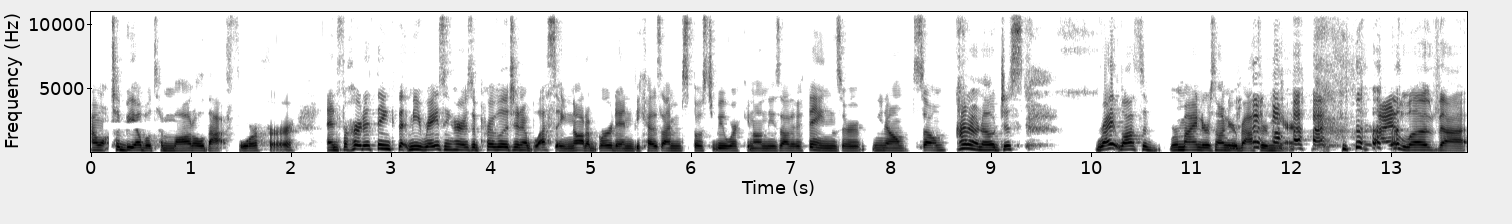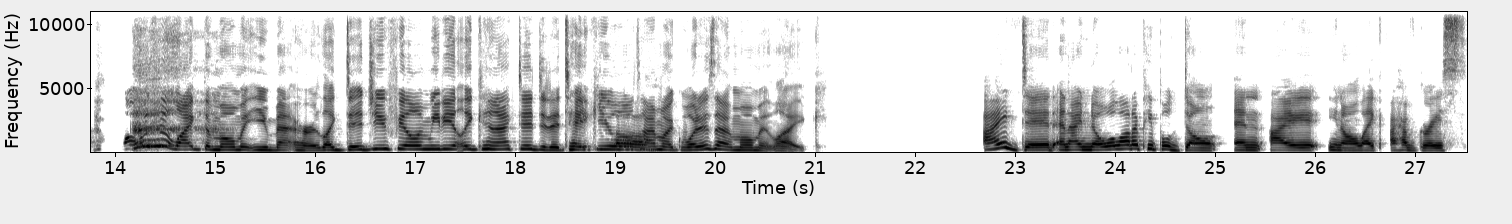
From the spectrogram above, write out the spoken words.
I want to be able to model that for her and for her to think that me raising her is a privilege and a blessing, not a burden because I'm supposed to be working on these other things or, you know, so I don't know, just write lots of reminders on your bathroom mirror. I love that. What was it like the moment you met her? Like, did you feel immediately connected? Did it take you a little uh, time? Like, what is that moment like? I did. And I know a lot of people don't. And I, you know, like, I have grace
